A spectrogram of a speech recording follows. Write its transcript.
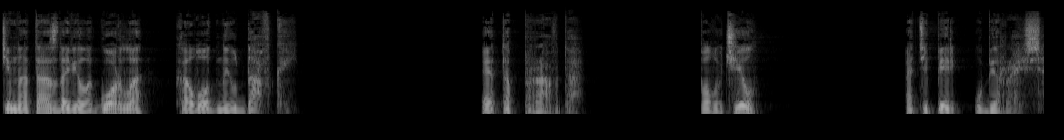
Темнота сдавила горло холодной удавкой. Это правда. Получил? А теперь убирайся.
